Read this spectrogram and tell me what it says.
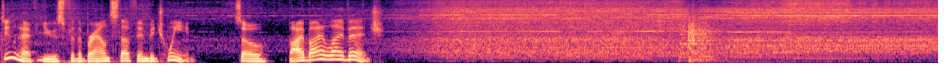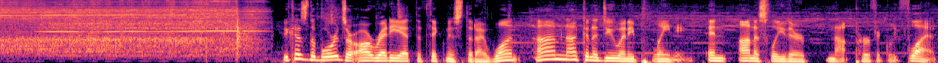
do have use for the brown stuff in between. So, bye bye live edge. Because the boards are already at the thickness that I want, I'm not going to do any planing. And honestly, they're not perfectly flat.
